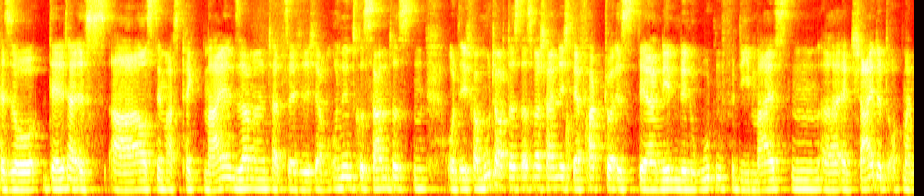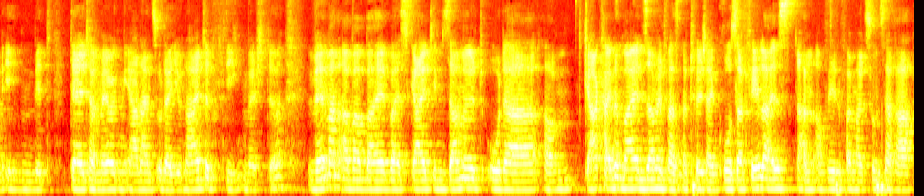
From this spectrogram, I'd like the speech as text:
Also Delta ist äh, aus dem Aspekt Meilensammeln tatsächlich am uninteressantesten und ich vermute auch, dass das wahrscheinlich der Faktor ist, der neben den Routen für die meisten äh, entscheidet, ob man eben mit Delta, American Airlines oder United fliegen möchte. Wenn man aber bei, bei SkyTeam sammelt oder ähm, gar keine Meilen sammelt, was natürlich ein großer Fehler ist, dann auf jeden Fall mal zu unserer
